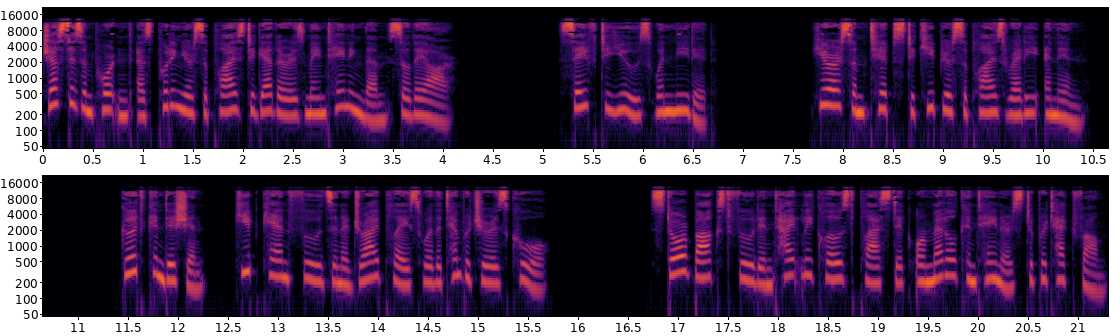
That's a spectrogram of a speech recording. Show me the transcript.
Just as important as putting your supplies together is maintaining them so they are safe to use when needed. Here are some tips to keep your supplies ready and in good condition. Keep canned foods in a dry place where the temperature is cool. Store boxed food in tightly closed plastic or metal containers to protect from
